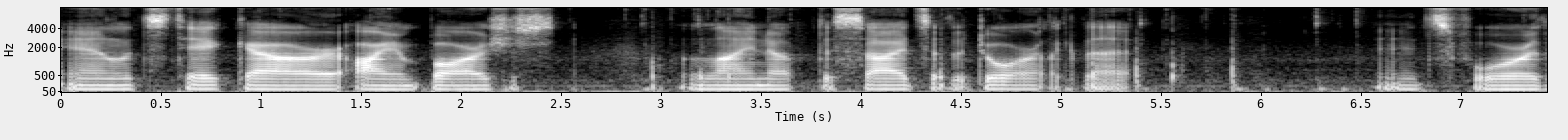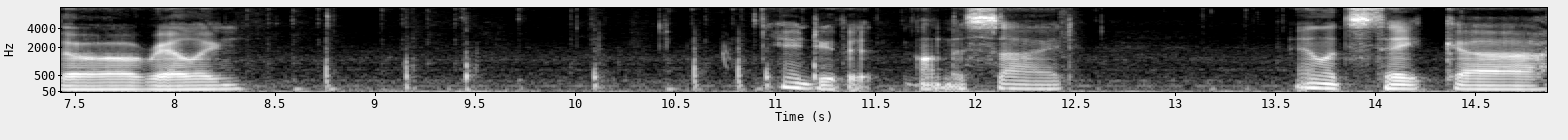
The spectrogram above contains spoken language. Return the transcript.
And let's take our iron bars just line up the sides of the door like that. And it's for the railing and do that on this side. And let's take uh,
